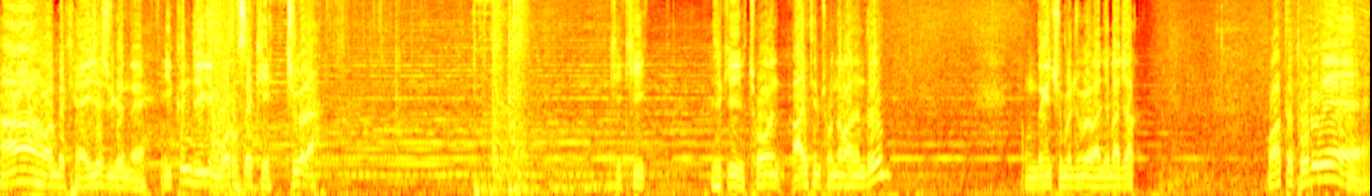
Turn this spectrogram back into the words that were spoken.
아 완벽해. 이제 죽였네. 이 끈질긴 모독 새끼. 죽어라 키키 이 새끼 좋은 아이템 존나 많은데? 엉덩이 주물주물 만지마작 왔다 도르래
